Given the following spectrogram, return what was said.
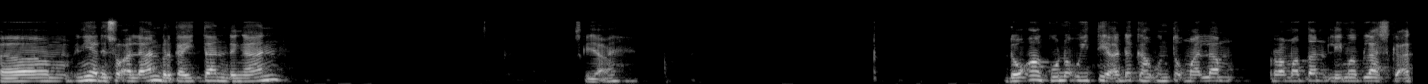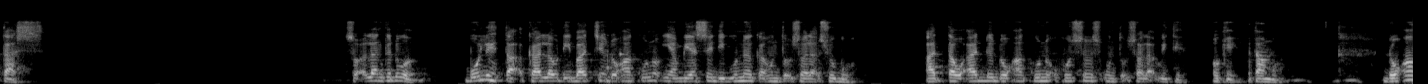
Um, ini ada soalan berkaitan dengan sekejap eh. Doa kunut witir adakah untuk malam Ramadan 15 ke atas? Soalan kedua boleh tak kalau dibaca doa kunut yang biasa digunakan untuk solat subuh? Atau ada doa kunut khusus untuk solat witir? Okey pertama. Doa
